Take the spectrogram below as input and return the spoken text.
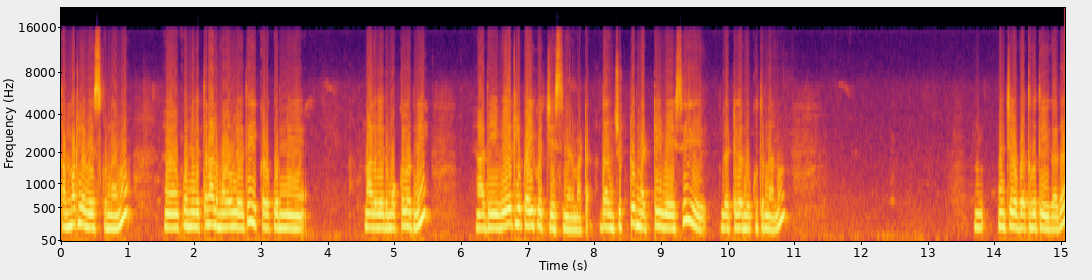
సమ్మర్లో వేసుకున్నాను. కొన్ని విత్తనాలు మొలవలేదు. ఇక్కడ కొన్ని నాలుగైదు మొక్కలు ఉన్నాయి. అది వేర్లు పైకి వచ్చేసింది అనమాట దాని చుట్టూ మట్టి వేసి గట్టిగా నొక్కుతున్నాను. మంచిగా బ్రతుకుతాయి కదా.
